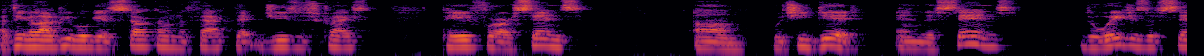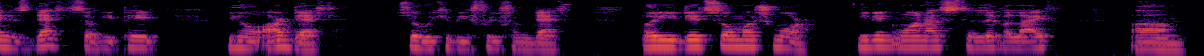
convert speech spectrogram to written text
I think a lot of people get stuck on the fact that Jesus Christ paid for our sins um, which he did. And the sins, the wages of sin is death, so he paid, you know, our death so we could be free from death. But he did so much more. He didn't want us to live a life um,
